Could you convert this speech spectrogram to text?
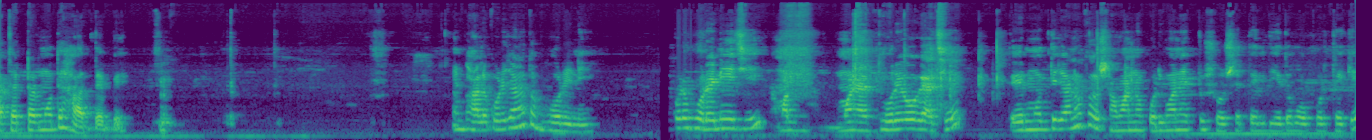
আচারটার মধ্যে হাত দেবে। ভালো করে জানো তো ভরে নিই করে ভরে নিয়েছি। আমার মানে ধরেও গেছে। এর মধ্যে জানো তো সামান্য পরিমাণে একটু সর্ষের তেল দিয়ে দেবো ওপর থেকে।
